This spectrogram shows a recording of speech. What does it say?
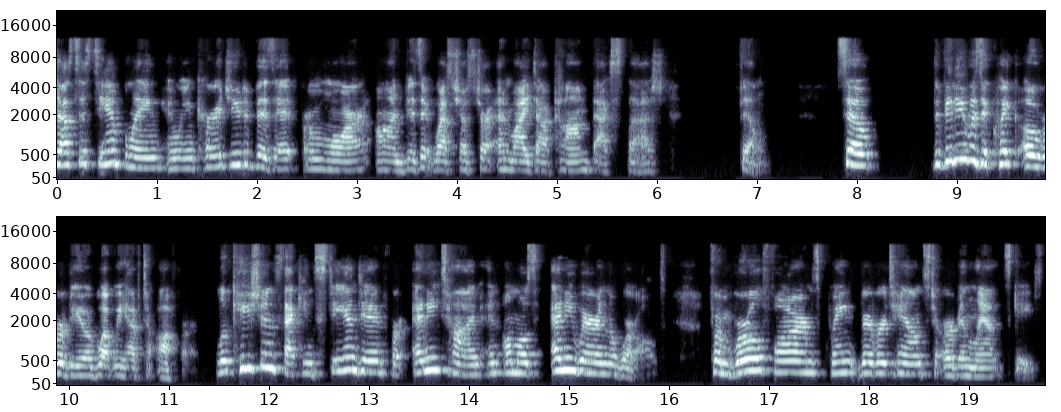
Just a sampling, and we encourage you to visit for more on visitwestchesterny.com backslash film. So the video was a quick overview of what we have to offer. Locations that can stand in for any time and almost anywhere in the world. From rural farms, quaint river towns to urban landscapes,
